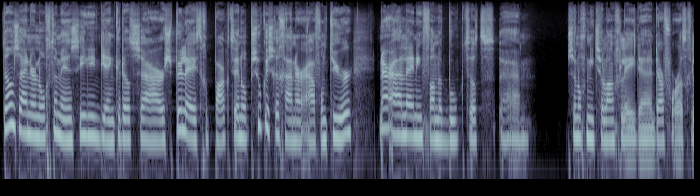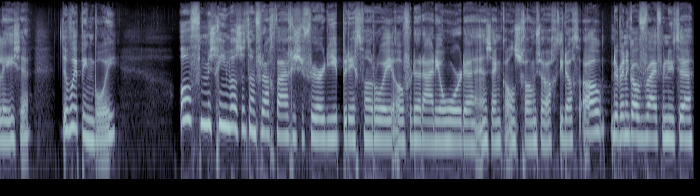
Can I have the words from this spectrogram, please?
Dan zijn er nog de mensen die denken dat ze haar spullen heeft gepakt en op zoek is gegaan naar avontuur, naar aanleiding van het boek dat ehm, ze nog niet zo lang geleden daarvoor had gelezen, The Whipping Boy. Of misschien was het een vrachtwagenchauffeur die het bericht van Roy over de radio hoorde en zijn kans schoon zag. Die dacht: Oh, daar ben ik over vijf minuten.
